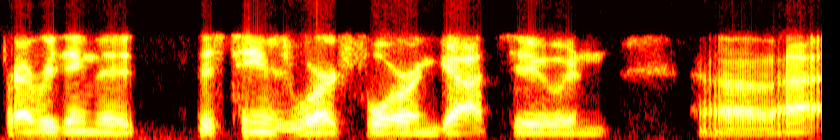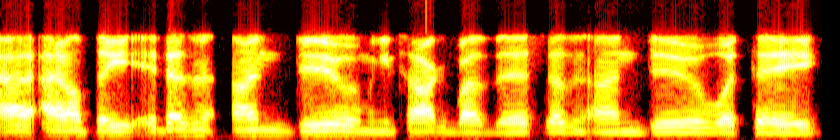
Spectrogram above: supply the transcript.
for everything that this team has worked for and got to. And uh, I, I don't think it doesn't undo, and we can talk about this. It doesn't undo what they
